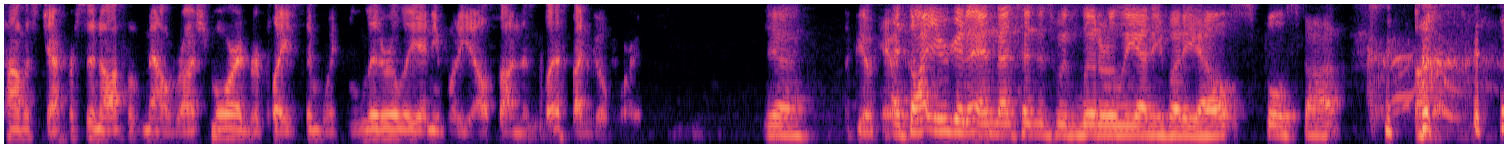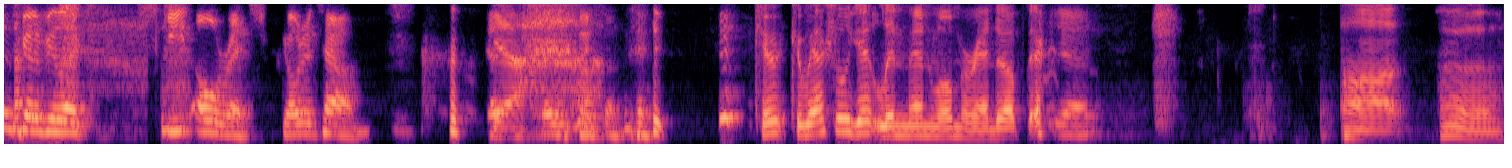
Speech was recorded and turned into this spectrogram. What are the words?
Thomas Jefferson off of Mount Rushmore and replace him with literally anybody else on this list, I'd go for it. Yeah. I'd be okay. I With thought you were going to end that sentence with literally anybody else, full stop. It's going to be like, Skeet Ulrich, go to town. yeah. Maybe say something. Can can we actually get Lin Manuel Miranda up there? Yeah. Uh, Uh,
